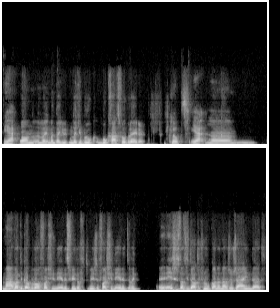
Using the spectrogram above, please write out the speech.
Ja. Dan, omdat je, omdat je boek, boek gaat veel breder. Klopt, ja. Ehm, maar wat ik ook wel fascinerend vind, of tenminste fascinerend. In eerste instantie dacht ik van hoe kan het nou zo zijn dat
